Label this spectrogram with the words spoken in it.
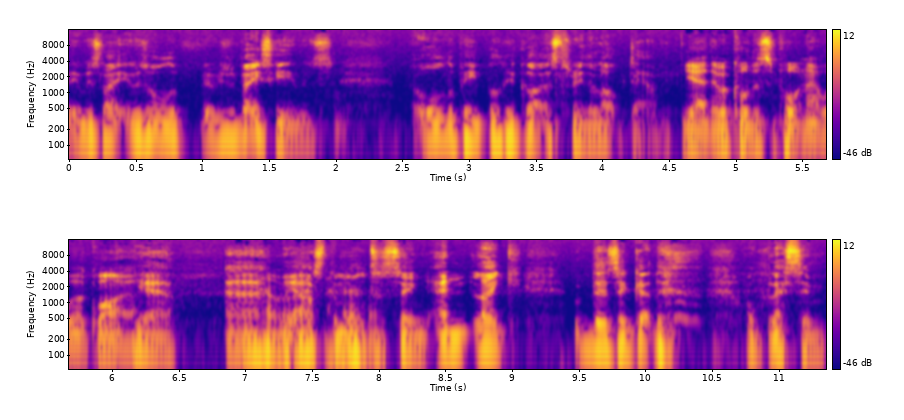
It was like it was all. The, it was basically it was all the people who got us through the lockdown. Yeah, they were called the Support Network Choir. Yeah, uh, we right. asked them all to sing, and like, there's a guy. Oh, bless him,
